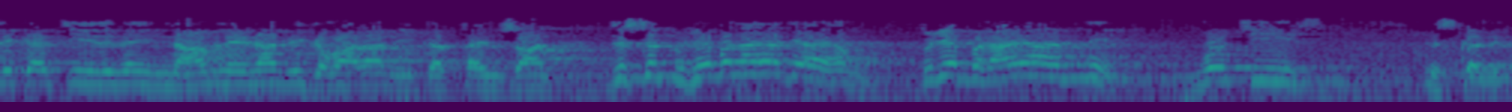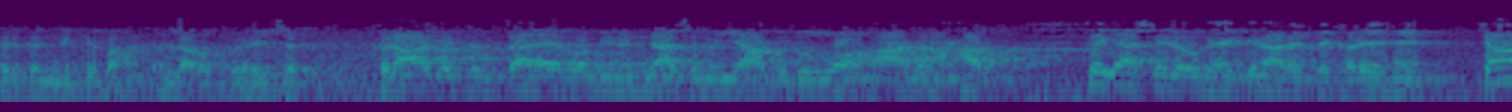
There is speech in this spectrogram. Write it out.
ذکر چیز نہیں، نام لینا بھی گوارا نہیں کرتا انسان۔ جس سے تجھے بنایا گیا ہے ہم، تجھے بنایا ہے ہم نے وہ چیز۔ اس کا ذکر کرنے کے بعد اللہ رب العزت پھر آگے چلتا ہے ومین الناس من یعبد اللہ علی حرف کئی ایسے لوگ ہیں کنارے پہ کھڑے ہیں۔ کیا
